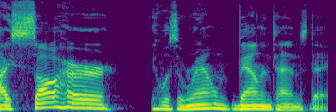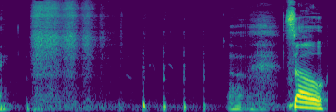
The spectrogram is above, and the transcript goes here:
I saw her. It was around Valentine's Day. so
